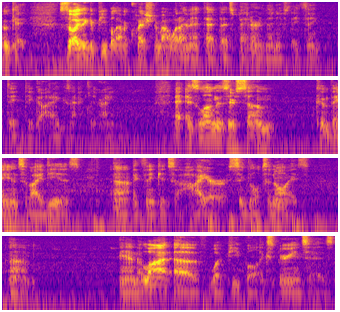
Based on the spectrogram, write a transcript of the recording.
Okay. So I think if people have a question about what I meant, that that's better than if they think they, they got it exactly right. As long as there's some conveyance of ideas. Uh, I think it's a higher signal to noise. Um, and a lot of what people experience as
